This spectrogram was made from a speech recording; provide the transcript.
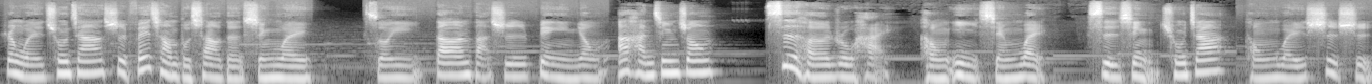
认为出家是非常不孝的行为，所以道安法师便引用《阿含经》中“四合入海，同异贤位；四姓出家，同为世事”，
